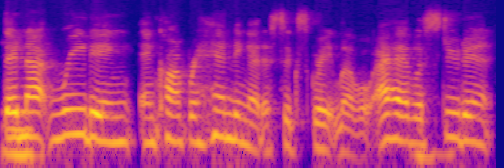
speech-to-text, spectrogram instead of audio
They're mm-hmm. not reading and comprehending at a sixth grade level. I have a mm-hmm. student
